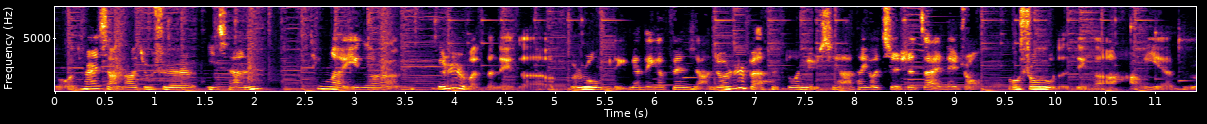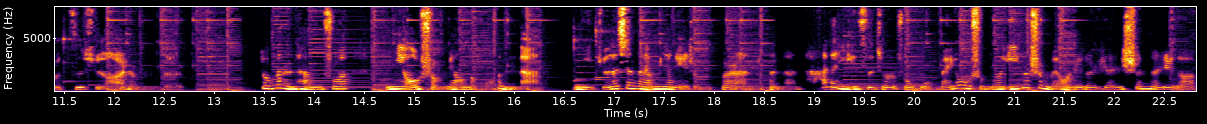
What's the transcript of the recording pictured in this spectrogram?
我突然想到，就是以前听了一个一个日文的那个 room 里面的一个分享，就日本很多女性啊，她尤其是在那种高收入的这个行业，比如咨询啊什么的，就问他们说，你有什么样的困难？你觉得现在要面临什么困难？困难？他的意思就是说，我没有什么，一个是没有这个人生的这个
